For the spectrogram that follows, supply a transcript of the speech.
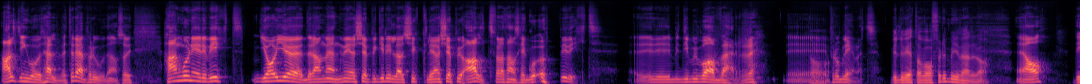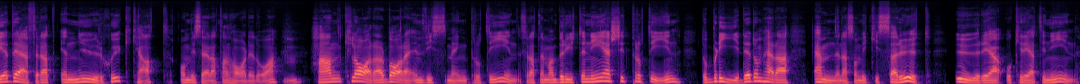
Allting går åt helvete den här perioden. Alltså, han går ner i vikt, jag göder han med ännu mer. Jag köper grillad kyckling, jag köper ju allt för att han ska gå upp i vikt. Eh, Det, det blir bara värre, eh, problemet. Vill du veta varför det blir värre då? Ja, det är därför att en njursjuk katt, om vi säger att han har det då, han klarar bara en viss mängd protein. För att när man bryter ner sitt protein, då blir det de här äh, ämnena som vi kissar ut, urea och kreatinin.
